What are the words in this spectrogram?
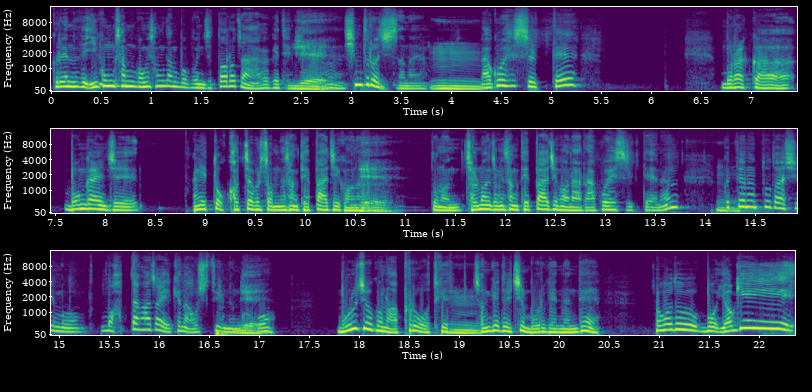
그랬는데 2030이 상당 부분 이제 떨어져 나가게 되면 예. 힘들어지잖아요. 음, 라고 했을 때 뭐랄까 뭔가 이제 당이 또 걷잡을 수 없는 상태에 빠지거나 네. 또는 절망적인 상태에 빠지거나라고 했을 때는 음. 그때는 또 다시 뭐 뭐 합당하자 이렇게 나올 수도 있는 네. 거고 모르죠 그건 앞으로 어떻게 음. 전개될지 모르겠는데 적어도 뭐 여기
